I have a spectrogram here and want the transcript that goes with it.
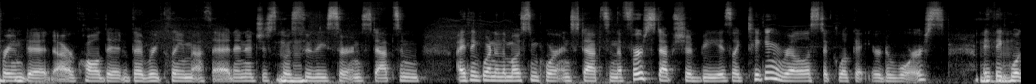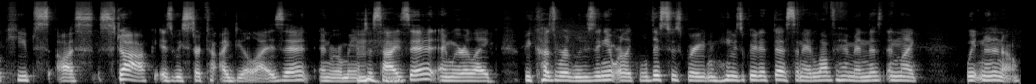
framed it or called it the reclaim method, and it just goes mm-hmm. through these certain steps. And I think one of the most important steps, and the first step should be, is like taking a realistic look at your divorce. I think mm-hmm. what keeps us stuck is we start to idealize it and romanticize it, and we're like, because we're losing it, we're like, well, this was great, and he was great at this, and I love him, and this, and like, wait, no, no, no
